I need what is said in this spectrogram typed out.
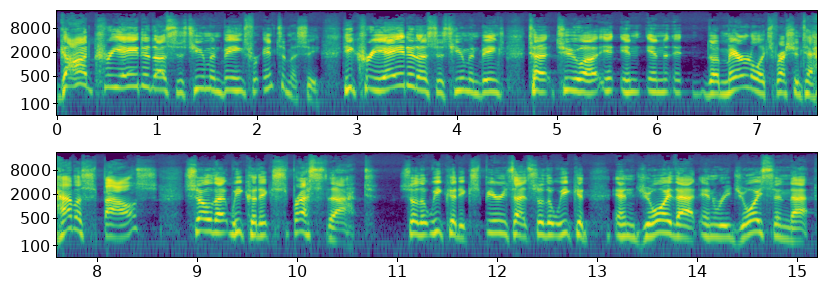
God created us as human beings for intimacy. He created us as human beings to, to uh, in, in, in the marital expression, to have a spouse so that we could express that so that we could experience that so that we could enjoy that and rejoice in that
